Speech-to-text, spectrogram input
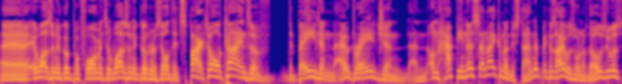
Uh, it wasn't a good performance. It wasn't a good result. It sparked all kinds of debate and outrage and, and unhappiness, and I can understand it because I was one of those who was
